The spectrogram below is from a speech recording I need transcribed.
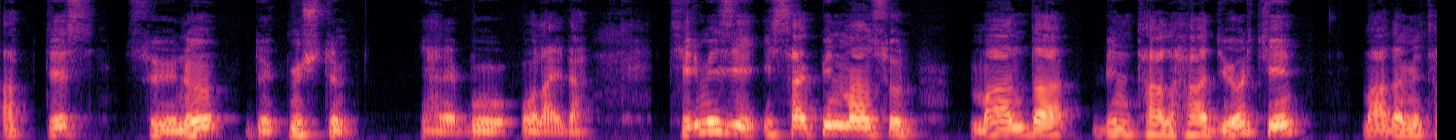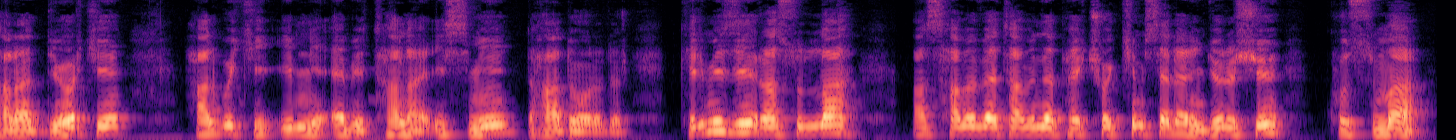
abdest suyunu dökmüştüm. Yani bu olayda. Tirmizi İshak bin Mansur Manda bin Talha diyor ki Ma'da bin Talha diyor ki halbuki İbni Ebi Talha ismi daha doğrudur. Tirmizi Resulullah ashabı ve tabinde pek çok kimselerin görüşü kusma,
